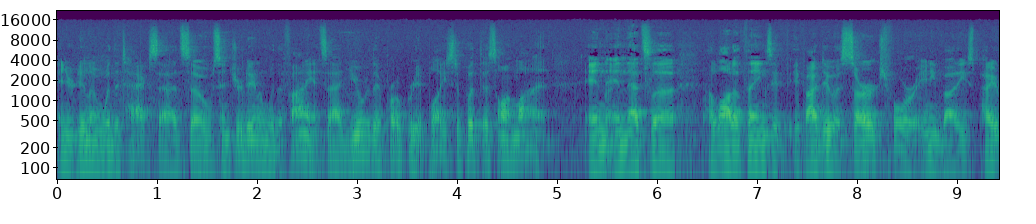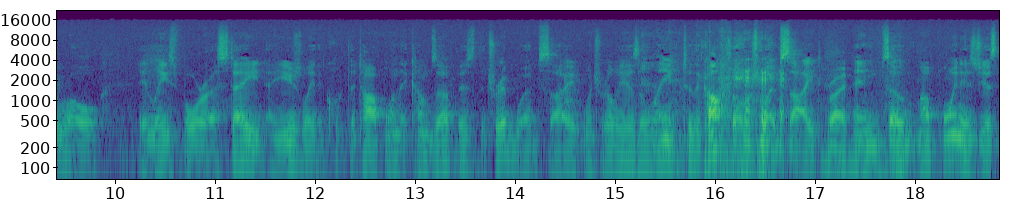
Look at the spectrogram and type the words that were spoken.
and you're dealing with the tax side. So, since you're dealing with the finance side, you are the appropriate place to put this online. And, and that's a, a lot of things. If, if I do a search for anybody's payroll, at least for a state, uh, usually the, the top one that comes up is the TRIB website, which really is a link to the comptroller's website. Right. And so my point is just,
